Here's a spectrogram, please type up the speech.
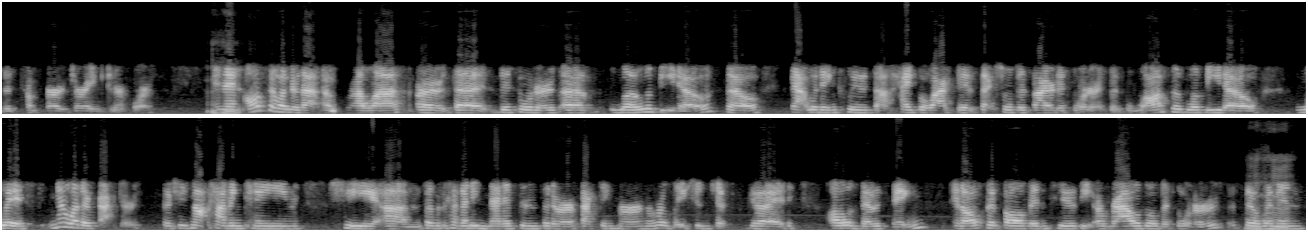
discomfort during intercourse. And then mm-hmm. also under that umbrella are the disorders of low libido. So that would include the hypoactive sexual desire disorder. So it's loss of libido with no other factors. So she's not having pain. She um, doesn't have any medicines that are affecting her. Her relationship's good. All of those things. It also falls into the arousal disorders. So mm-hmm. women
